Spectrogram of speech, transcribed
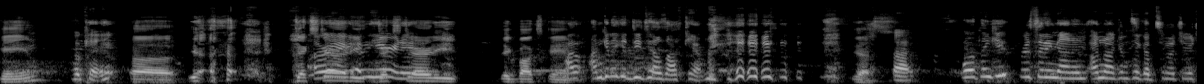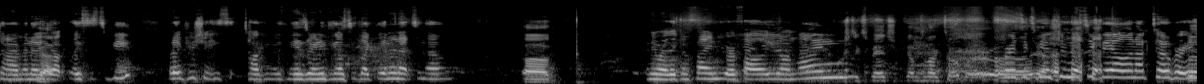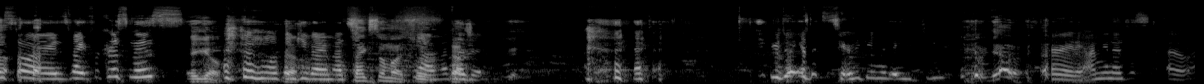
game. Okay. Uh, yeah. dexterity, right, dexterity, it. big box game. I, am gonna get details off camera. yes. Uh, well, thank you for sitting down, and I'm not gonna take up too much of your time. I know yeah. you got places to be, but I appreciate you talking with me. Is there anything else you'd like the internet to know? Uh, Anywhere they can find you or follow you online. First expansion comes in October. First expansion. Mystic Vale in October in stores, right for Christmas. There you go. well, thank yeah. you very much. Thanks so much. Yeah, my pleasure. You're doing a dexterity game with AEG? yeah. Alrighty, I'm gonna just. Oh.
